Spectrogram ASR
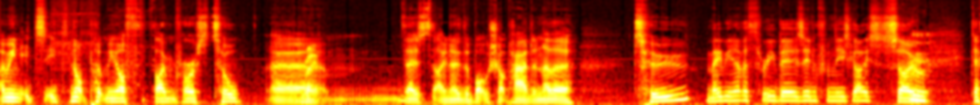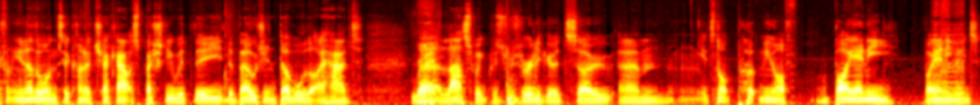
I mean, it's it's not put me off Vibrant Forest at all. Um, Right. There's, I know the bottle shop had another two, maybe another three beers in from these guys. So, definitely another one to kind of check out, especially with the the Belgian double that I had Right. uh, last week, which was really good. So um, it's not put me off by any by any means.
